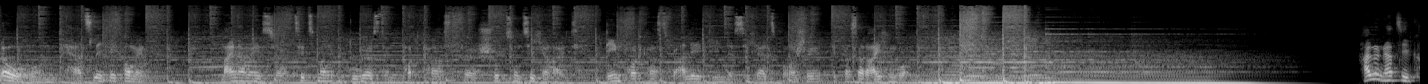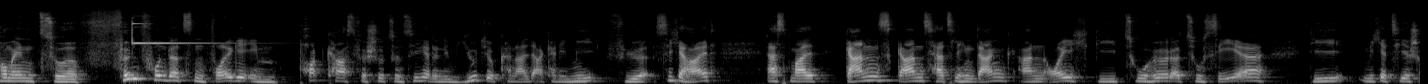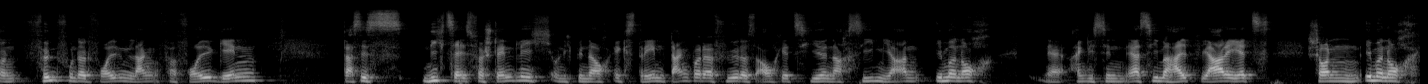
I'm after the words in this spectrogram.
Hallo und herzlich willkommen. Mein Name ist Jörg Zitzmann und du hörst den Podcast für Schutz und Sicherheit. Den Podcast für alle, die in der Sicherheitsbranche etwas erreichen wollen. Hallo und herzlich willkommen zur 500. Folge im Podcast für Schutz und Sicherheit und im YouTube-Kanal der Akademie für Sicherheit. Erstmal ganz, ganz herzlichen Dank an euch, die Zuhörer, Zuseher, die mich jetzt hier schon 500 Folgen lang verfolgen. Das ist nicht selbstverständlich und ich bin da auch extrem dankbar dafür, dass auch jetzt hier nach sieben Jahren immer noch, ja, eigentlich sind ja, siebeneinhalb Jahre jetzt schon immer noch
